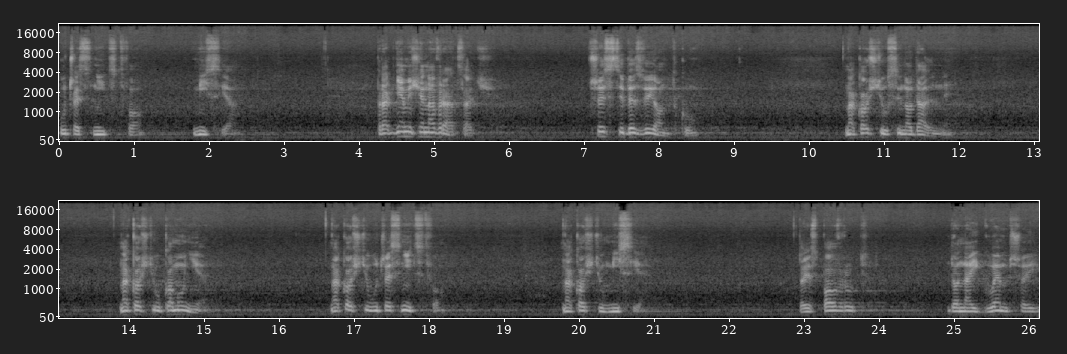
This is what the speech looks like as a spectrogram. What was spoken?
uczestnictwo, misja. Pragniemy się nawracać, wszyscy bez wyjątku, na Kościół synodalny, na Kościół komunię, na Kościół uczestnictwo, na Kościół misję. To jest powrót do najgłębszej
